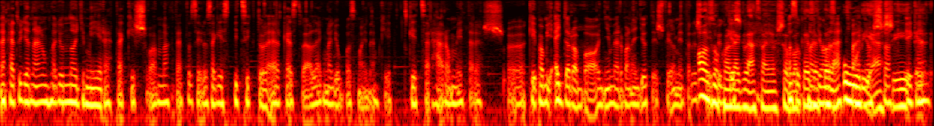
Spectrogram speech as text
Meg hát ugye nálunk nagyon nagy méretek is vannak, tehát azért az egész piciktől elkezdve a legnagyobb az majdnem két, kétszer-három méteres kép, ami egy darabban annyi, mert van egy öt és fél méteres Azok képünk, a leglátványosabbak, azok ezek az óriási igen.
